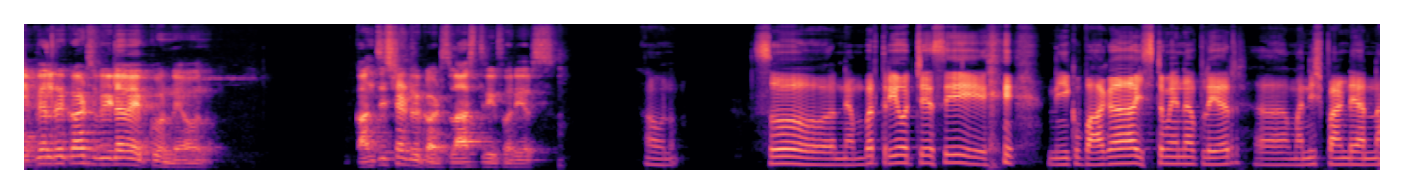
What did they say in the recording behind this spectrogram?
ఐపీఎల్ రికార్డ్స్ వీళ్ళవే ఎక్కువ ఉన్నాయి అవును. Consistent records last three four years అవును. సో నెంబర్ త్రీ వచ్చేసి నీకు బాగా ఇష్టమైన ప్లేయర్ మనీష్ పాండే అన్న.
